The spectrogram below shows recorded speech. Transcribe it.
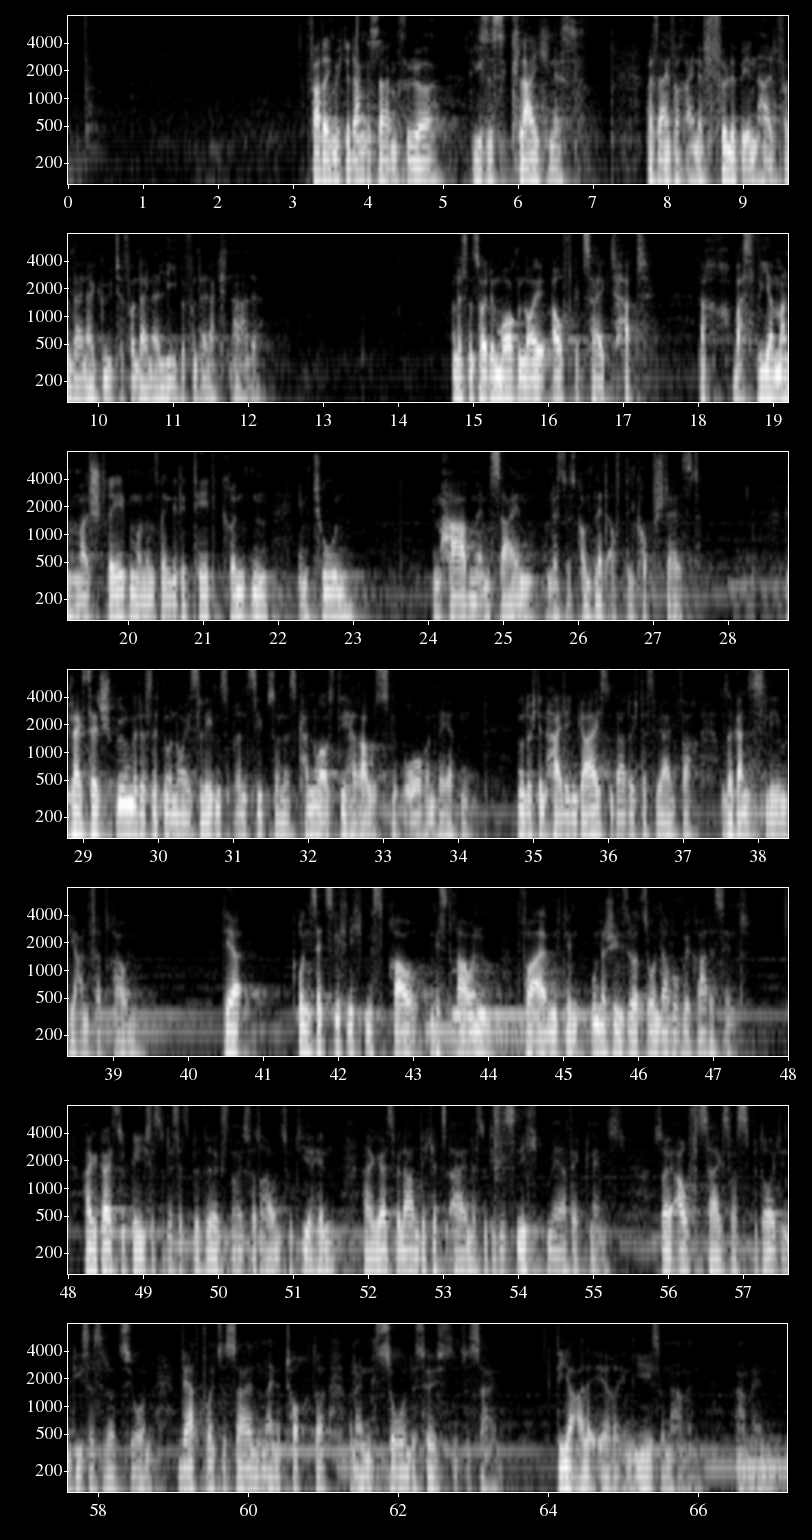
Vater, ich möchte Danke sagen für dieses Gleichnis, was einfach eine Fülle beinhaltet von deiner Güte, von deiner Liebe, von deiner Gnade und das uns heute Morgen neu aufgezeigt hat, nach was wir manchmal streben und unsere Identität gründen im Tun, im Haben, im Sein und dass du es komplett auf den Kopf stellst. Und gleichzeitig spüren wir, das nicht nur ein neues Lebensprinzip, sondern es kann nur aus dir herausgeboren werden. Nur durch den Heiligen Geist und dadurch, dass wir einfach unser ganzes Leben dir anvertrauen. Der grundsätzlich nicht misstrauen, vor allem nicht in unterschiedlichen Situationen da, wo wir gerade sind. Heiliger Geist, du ich, dass du das jetzt bewirkst, neues Vertrauen zu dir hin. Heiliger Geist, wir laden dich jetzt ein, dass du dieses nicht mehr wegnimmst, sei aufzeigst, was es bedeutet, in dieser Situation wertvoll zu sein und eine Tochter und ein Sohn des Höchsten zu sein. Dir alle Ehre in Jesu Namen. Amen.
